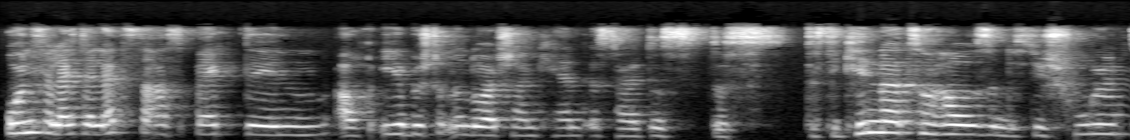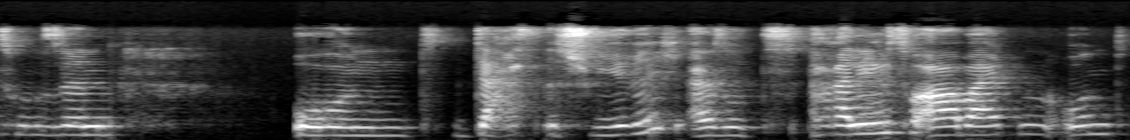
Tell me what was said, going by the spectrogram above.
Und vielleicht der letzte Aspekt, den auch ihr bestimmt in Deutschland kennt, ist halt, dass, dass, dass die Kinder zu Hause sind, dass die Schulen zu sind und das ist schwierig, also parallel zu arbeiten und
